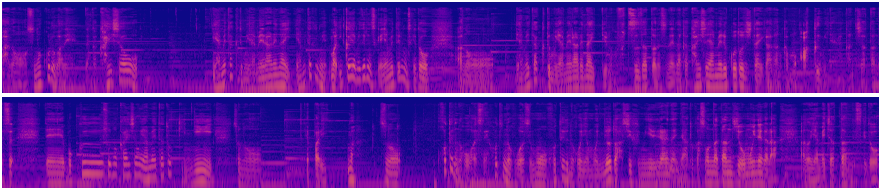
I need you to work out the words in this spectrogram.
あの、その頃はね、なんか会社を辞めたくても辞められない。辞めたくても、まあ一回辞めてるんですけど、やめてるんですけど、あの辞めたくても辞められないっていうのが普通だったんですね。なんか会社辞めること自体がなんかもう悪みたいな感じだったんです。で、僕、その会社を辞めた時に、その、やっぱり、ま、その、ホテルの方はですね、ホテルの方はですね、もうホテルの方にはもう二度と足踏み入れられないなとか、そんな感じを思いながら、あの、辞めちゃったんですけど、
